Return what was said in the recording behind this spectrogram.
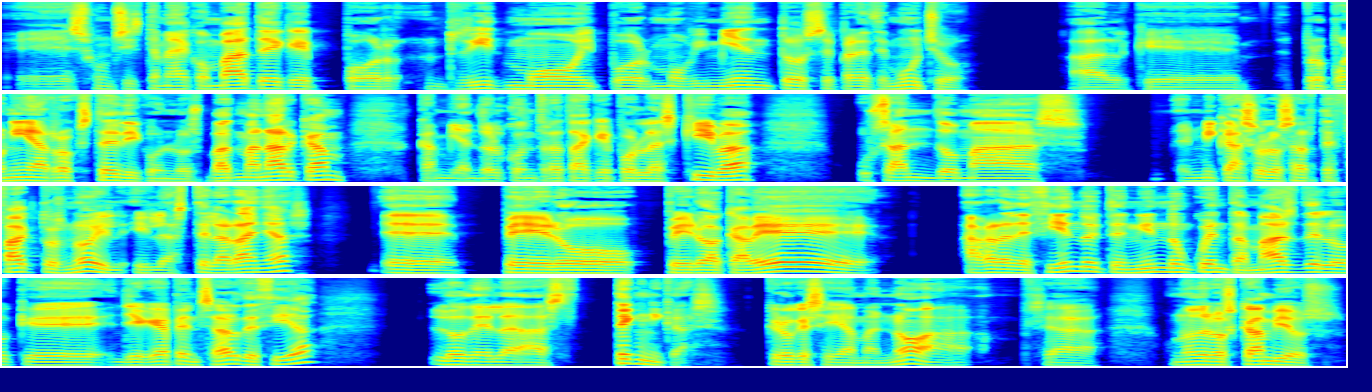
es un sistema de combate que por ritmo y por movimiento se parece mucho al que proponía Rocksteady con los Batman Arkham, cambiando el contraataque por la esquiva, usando más, en mi caso, los artefactos ¿no? y, y las telarañas, eh, pero, pero acabé agradeciendo y teniendo en cuenta más de lo que llegué a pensar, decía, lo de las técnicas, creo que se llaman, ¿no? O sea, uno de los cambios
